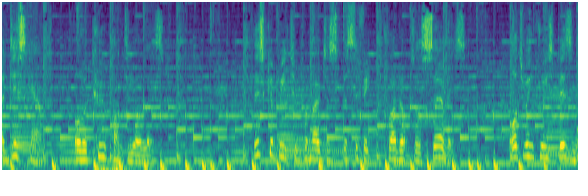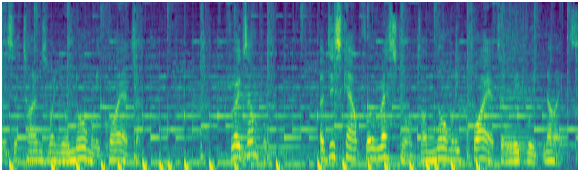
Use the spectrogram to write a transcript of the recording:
a discount, or a coupon to your list. This could be to promote a specific product or service, or to increase business at times when you're normally quieter. For example, a discount for a restaurant on normally quiet quieter midweek nights.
